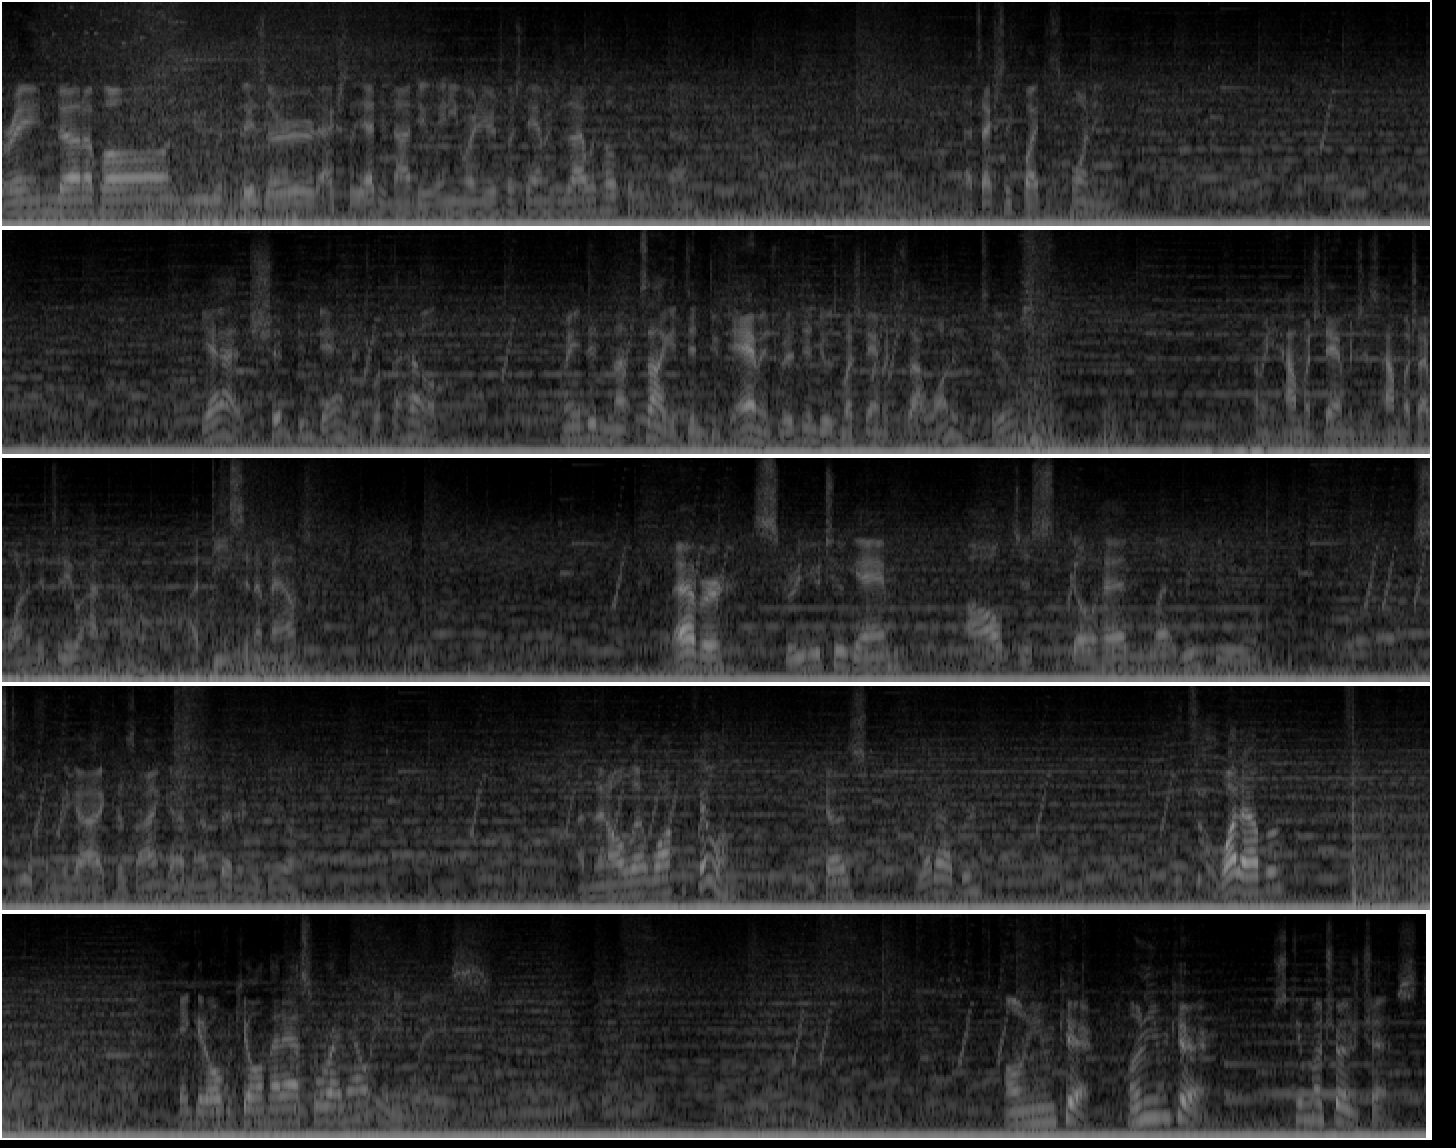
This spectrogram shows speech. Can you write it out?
Rain down upon you with blizzard. Actually, that did not do anywhere near as much damage as I would hope it would have done. That's actually quite disappointing. Yeah, it should do damage. What the hell? I mean, it didn't. It's not like it didn't do damage, but it didn't do as much damage as I wanted it to. I mean, how much damage is how much I wanted it to do? I don't know. A decent amount. Whatever. Screw you too, game. I'll just go ahead and let Rikku steal from the guy because I ain't got nothing better to do. And then I'll let Walker kill him because whatever. Whatever. Can't get overkill on that asshole right now anyways. I don't even care. I don't even care. Just give me my treasure chest.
